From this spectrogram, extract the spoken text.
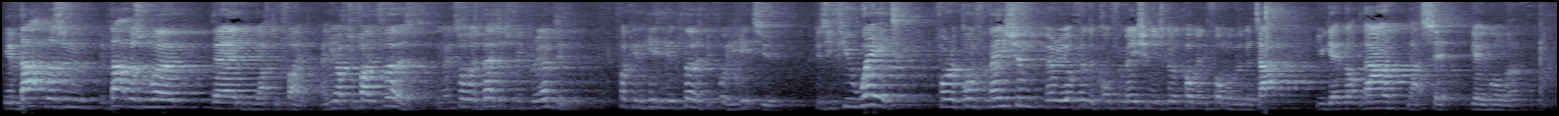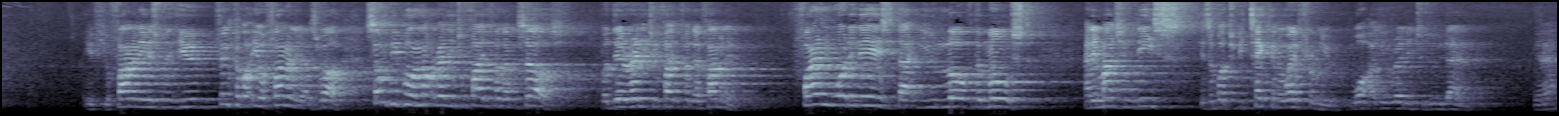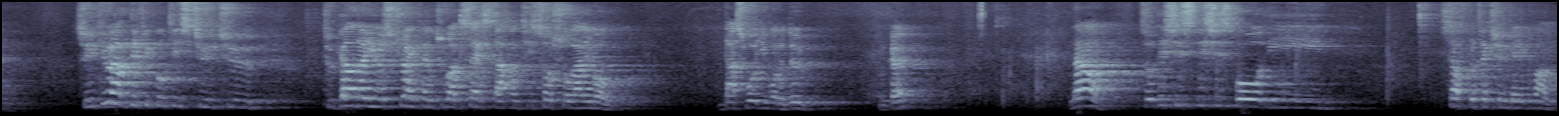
If that doesn't if that doesn't work, then you have to fight. And you have to fight first. You know, it's always better to be preemptive. Fucking hit him first before he hits you. Because if you wait for a confirmation, very often the confirmation is going to come in form of an attack. You get knocked down, that's it, game over. If your family is with you, think about your family as well. Some people are not ready to fight for themselves, but they're ready to fight for their family. Find what it is that you love the most and imagine this is about to be taken away from you. What are you ready to do then? Yeah? So if you have difficulties to, to, to gather your strength and to access that antisocial animal, that's what you want to do. Okay? Now, so this is this is for the self-protection game plan.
